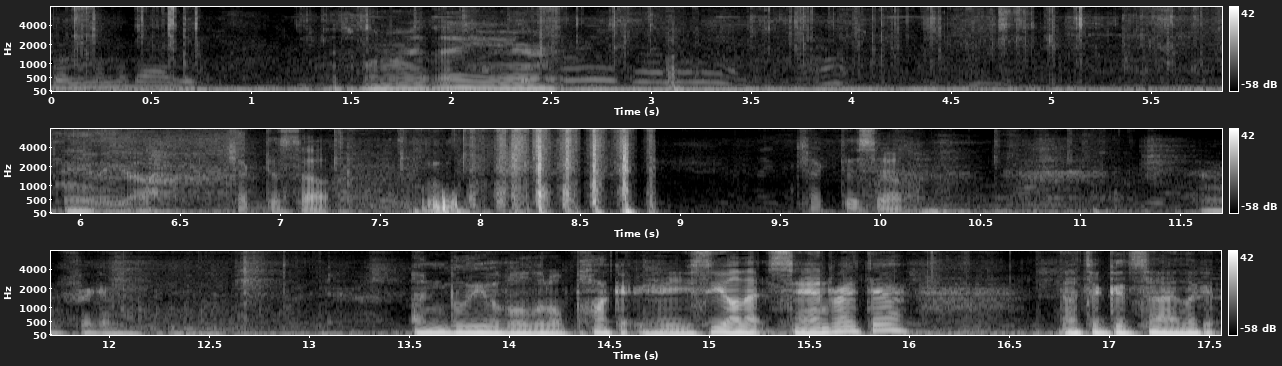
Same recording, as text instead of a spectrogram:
There's one right there. There we go. Check this out. Check this out. Oh, freaking unbelievable little pocket here. You see all that sand right there? That's a good sign. Look at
